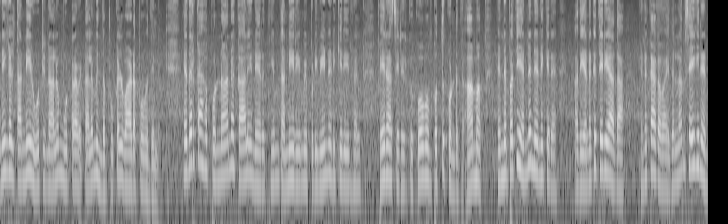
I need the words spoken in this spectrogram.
நீங்கள் தண்ணீர் ஊற்றினாலும் ஊற்றாவிட்டாலும் இந்த பூக்கள் வாடப்போவதில்லை. எதற்காக பொன்னான காலை நேரத்தையும் தண்ணீரையும் இப்படி வீணடிக்கிறீர்கள்? பேராசிரியருக்கு கோபம் பொத்துக்கொண்டது ஆமாம். என்னை பற்றி என்ன நினைக்கிற? அது எனக்கு தெரியாதா? எனக்காகவா இதெல்லாம் செய்கிறேன்?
